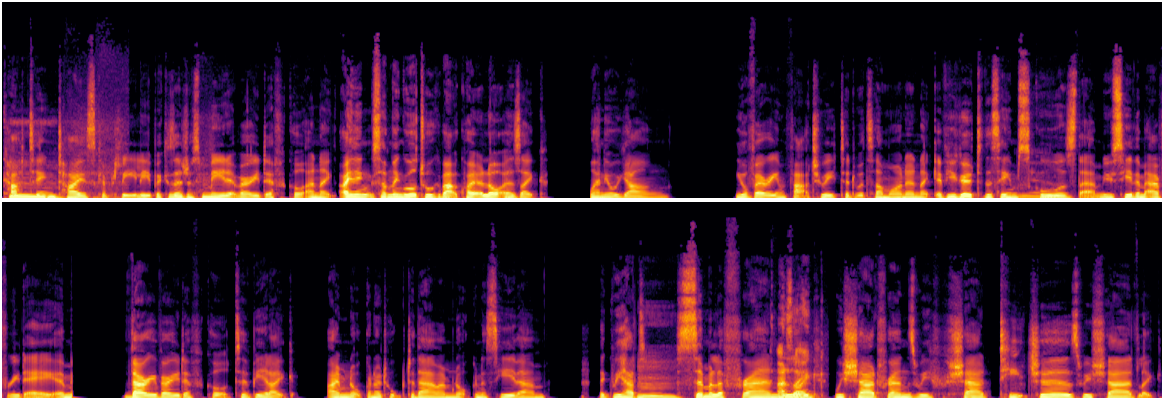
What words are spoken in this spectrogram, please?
cutting Mm. ties completely because it just made it very difficult. And like I think something we'll talk about quite a lot is like when you're young, you're very infatuated with someone and like if you go to the same school Yeah. as them, you see them every day. It makes it very, very difficult to be like, I'm not gonna talk to them, I'm not gonna see them. Like we had Mm. similar friends And, like, like- we shared friends we shared teachers we shared like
